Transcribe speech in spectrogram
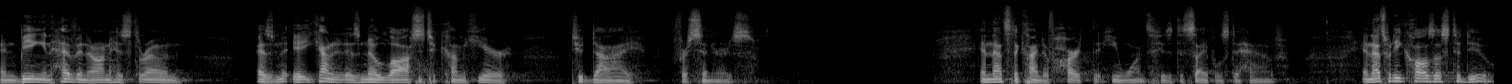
and being in heaven and on his throne as he counted it as no loss to come here to die for sinners. And that's the kind of heart that he wants his disciples to have. And that's what he calls us to do.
